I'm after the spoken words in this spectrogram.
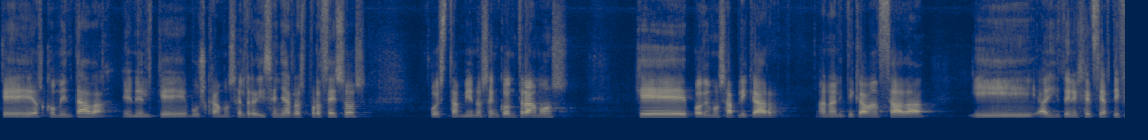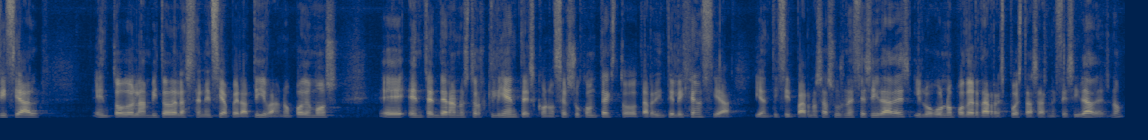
que os comentaba, en el que buscamos el rediseñar los procesos, pues también nos encontramos que podemos aplicar analítica avanzada y inteligencia artificial en todo el ámbito de la excelencia operativa. No podemos eh, entender a nuestros clientes, conocer su contexto, dotar de inteligencia y anticiparnos a sus necesidades y luego no poder dar respuesta a esas necesidades. ¿no?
